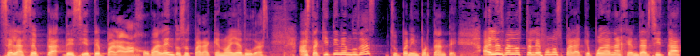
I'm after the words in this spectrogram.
se la acepta de 7 para abajo, ¿vale? Entonces, para que no haya dudas. ¿Hasta aquí tienen dudas? Súper importante. Ahí les van los teléfonos para que puedan agendar cita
